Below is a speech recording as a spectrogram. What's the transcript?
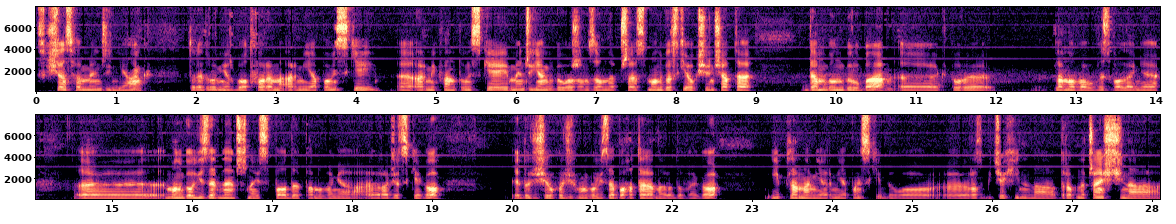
z księstwem Menjiniang, które również było otworem armii japońskiej, armii kwantuńskiej. Menjiniang było rządzone przez mongolskiego księcia Te Damgongruba, e, który planował wyzwolenie e, Mongolii zewnętrznej spod panowania radzieckiego. Do dzisiaj uchodzi w Mongolii za bohatera narodowego i planami armii japońskiej było e, rozbicie Chin na drobne części, na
